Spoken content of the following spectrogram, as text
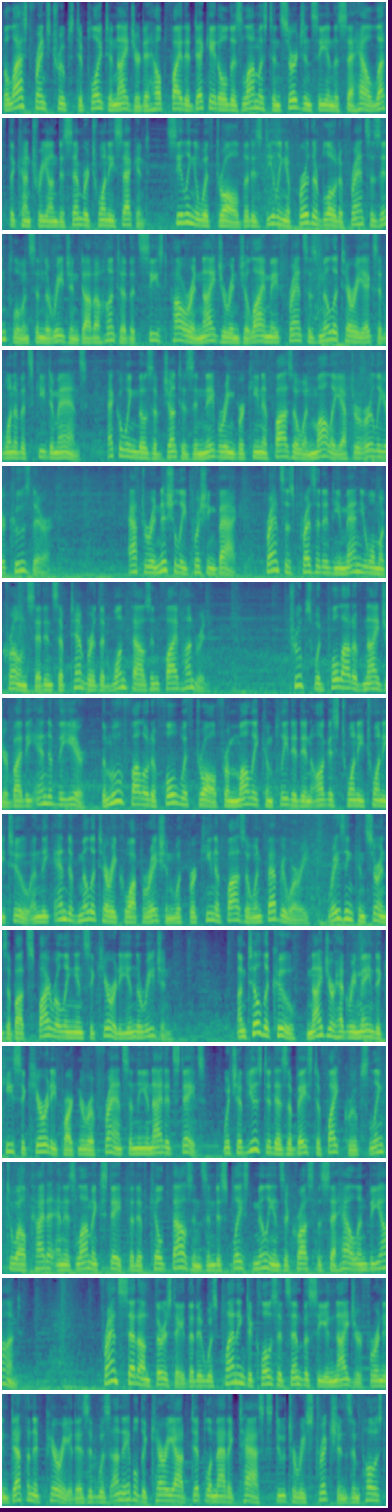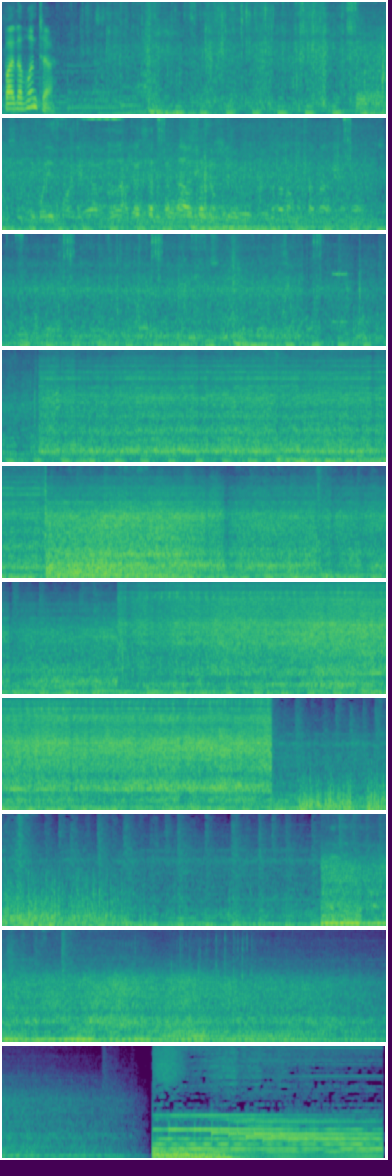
the last French troops deployed to Niger to help fight a decade-old Islamist insurgency in the Sahel left the country on December 22, sealing a withdrawal that is dealing a further blow to France's influence in the region. A junta that seized power in Niger in July made France's military exit one of its key demands, echoing those of juntas in neighboring Burkina Faso and Mali after earlier coups there. After initially pushing back, France's President Emmanuel Macron said in September that 1,500 troops would pull out of Niger by the end of the year. The move followed a full withdrawal from Mali completed in August 2022 and the end of military cooperation with Burkina Faso in February, raising concerns about spiraling insecurity in the region. Until the coup, Niger had remained a key security partner of France and the United States, which have used it as a base to fight groups linked to Al Qaeda and Islamic State that have killed thousands and displaced millions across the Sahel and beyond. France said on Thursday that it was planning to close its embassy in Niger for an indefinite period as it was unable to carry out diplomatic tasks due to restrictions imposed by the junta.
